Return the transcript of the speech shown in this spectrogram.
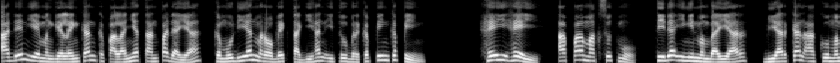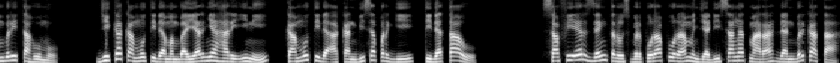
Aden Ye menggelengkan kepalanya tanpa daya, kemudian merobek tagihan itu berkeping-keping. Hei hei, apa maksudmu? Tidak ingin membayar, biarkan aku memberitahumu. Jika kamu tidak membayarnya hari ini, kamu tidak akan bisa pergi, tidak tahu. Xavier Zeng terus berpura-pura menjadi sangat marah dan berkata,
